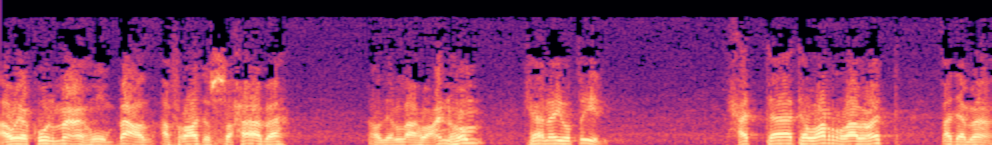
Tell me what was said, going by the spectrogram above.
أو يكون معه بعض أفراد الصحابة رضي الله عنهم كان يطيل حتى تورمت قدماه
